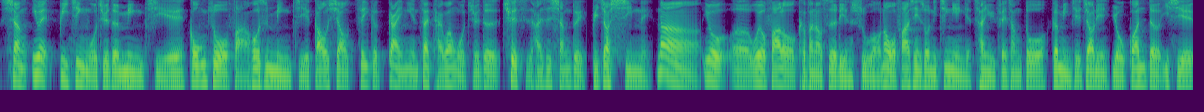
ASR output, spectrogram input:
像因为毕竟我觉得敏捷工作法或者是敏捷高效这个概念，在台湾我觉得确实。还是相对比较新呢。那因为呃，我有 follow 可凡老师的脸书哦。那我发现说，你今年也参与非常多跟敏捷教练有关的一些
